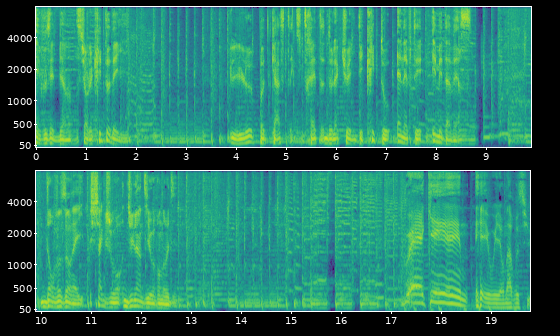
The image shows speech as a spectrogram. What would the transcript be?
Et vous êtes bien sur le Crypto Daily. Le podcast qui traite de l'actualité crypto, NFT et métaverse. Dans vos oreilles, chaque jour, du lundi au vendredi. Breaking Et oui, on a reçu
